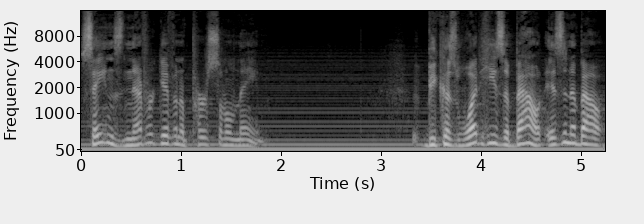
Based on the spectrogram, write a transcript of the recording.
Satan's never given a personal name. Because what he's about isn't about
